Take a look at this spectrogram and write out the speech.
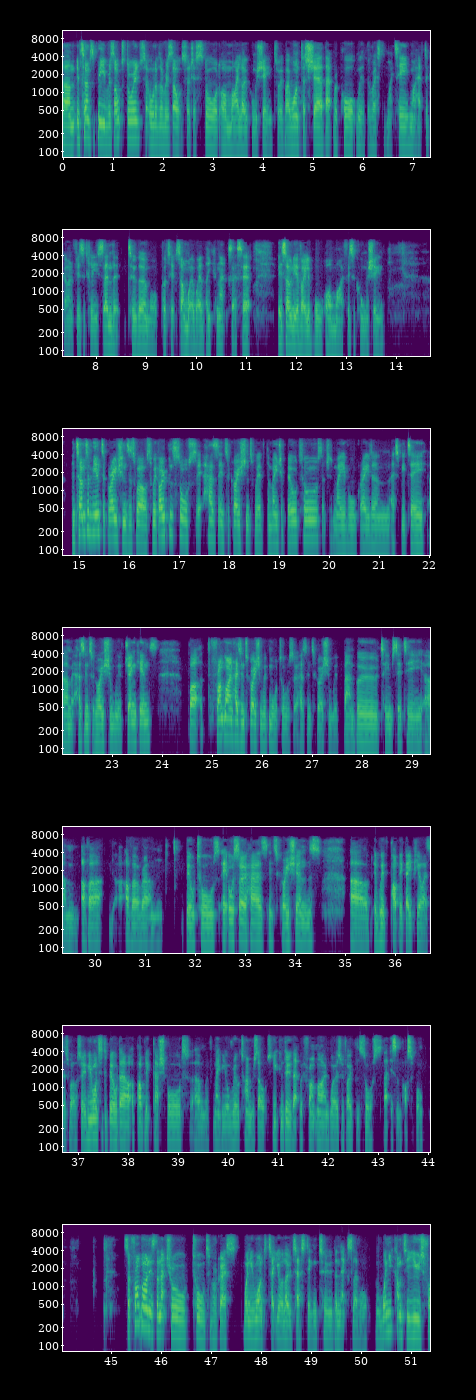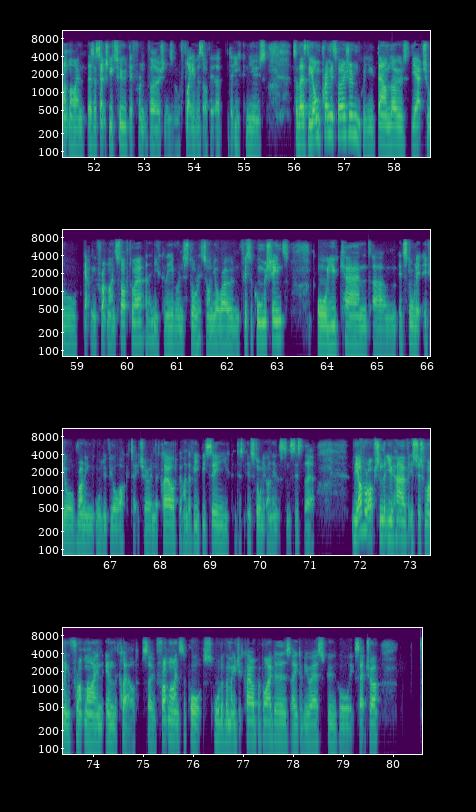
Um, in terms of the result storage, so all of the results are just stored on my local machine. So if I want to share that report with the rest of my team, I have to go and physically send it to them or put it somewhere where they can access it. It's only available on my physical machine. In terms of the integrations as well, so with open source, it has integrations with the major build tools such as Maven, Gradle, SBT. Um, it has integration with Jenkins. But Frontline has integration with more tools. So it has integration with Bamboo, TeamCity, um, other other um, build tools. It also has integrations uh, with public APIs as well. So if you wanted to build out a public dashboard um, with maybe your real-time results, you can do that with Frontline, whereas with open source, that isn't possible. So Frontline is the natural tool to progress when you want to take your load testing to the next level. When you come to use Frontline, there's essentially two different versions or flavors of it uh, that you can use. So there's the on-premise version where you download the actual Gatling Frontline software and then you can either install it on your own physical machines or you can um, install it if you're running all of your architecture in the cloud behind a VPC, you can just install it on instances there. The other option that you have is just running Frontline in the cloud. So Frontline supports all of the major cloud providers, AWS, Google, etc.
